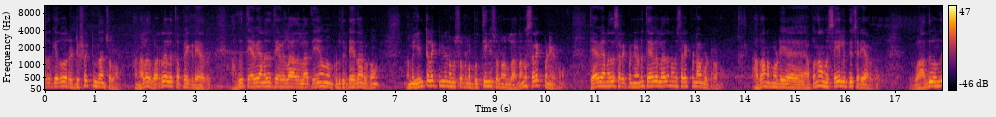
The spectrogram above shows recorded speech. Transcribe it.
அதுக்கு ஏதோ ஒரு டிஃபெக்ட்னு தான் சொல்லணும். அதனால் அது வர்றதில் தப்பே கிடையாது. அது தேவையானது தேவையில்லாத எல்லாத்தையும் கொடுத்துக்கிட்டே தான் இருக்கும். நம்ம இன்டலெக்ட்னு நம்ம சொல்கிறோம் புத்தின்னு சொல்கிறோம்ல நம்ம செலக்ட் பண்ணிடுறோம் தேவையானதை செலக்ட் பண்ணிடணும் தேவையில்லாத நம்ம செலக்ட் பண்ணாமல் விட்டுறணும். அதான் நம்மளுடைய அப்போ தான் நம்ம செயலுக்கு சரியாக இருக்கும். அது வந்து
